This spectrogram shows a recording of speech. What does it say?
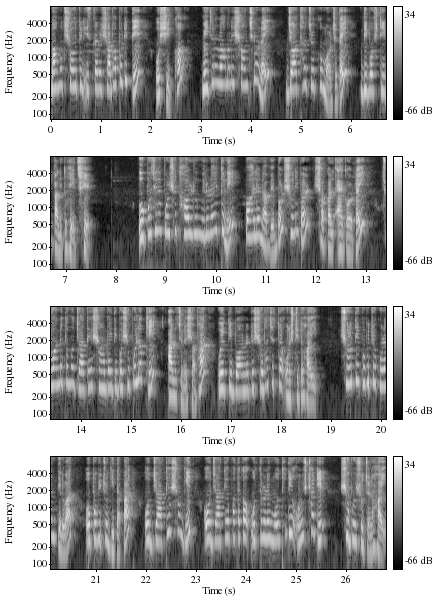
মোহাম্মদ শহীদুল ইসলামের সভাপতিত্বে ও শিক্ষক মিজানুর রহমানের সঞ্চালনায় যথাযোগ্য মর্যাদায় দিবসটি পালিত হয়েছে। উপজেলা পরিষদ হল রুম মিলনায়তনে পহেলা নভেম্বর শনিবার সকাল এগারোটায় চুয়ান্নতম জাতীয় সমবায় দিবস উপলক্ষে আলোচনা সভা ও একটি বর্ণাঢ্য শোভাযাত্রা অনুষ্ঠিত হয়। শুরুতে পবিত্র কোরআন তেলাওয়াত ও পবিত্র গীতাপাঠ ও জাতীয় সংগীত ও জাতীয় পতাকা উত্তোলনের মধ্য দিয়ে অনুষ্ঠানটির শুভ সূচনা হয়।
